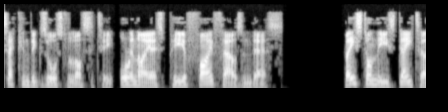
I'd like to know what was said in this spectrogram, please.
second exhaust velocity, or an ISP of 5000 s. Based on these data,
